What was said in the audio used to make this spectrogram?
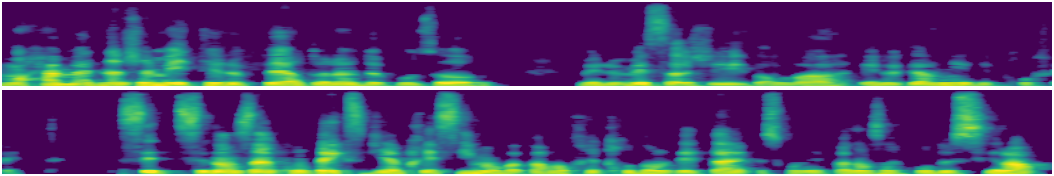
Mohammed n'a jamais été le père de l'un de vos hommes, mais le messager d'Allah est le dernier des prophètes. C'est dans un contexte bien précis, mais on ne va pas rentrer trop dans le détail parce qu'on n'est pas dans un cours de sirah.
